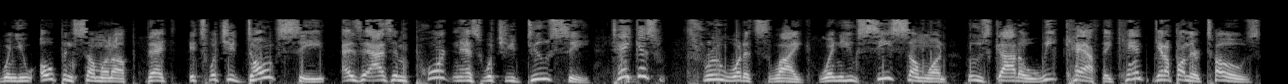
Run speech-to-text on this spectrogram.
when you open someone up, that it's what you don't see as, as important as what you do see. Take us through what it's like when you see someone who's got a weak calf, they can't get up on their toes,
